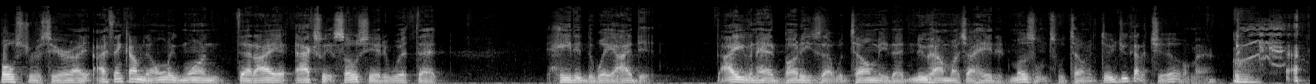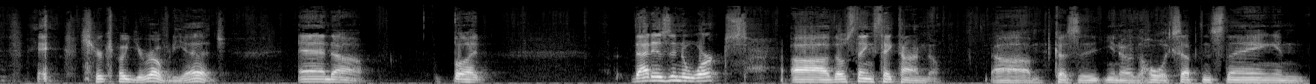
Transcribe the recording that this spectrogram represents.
bolsterous here. I, I think I'm the only one that I actually associated with that hated the way I did. I even had buddies that would tell me that knew how much I hated Muslims would tell me, "Dude, you got to chill, man. you're you're over the edge." And uh, but that is in the works. Uh, those things take time though, because um, you know the whole acceptance thing, and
